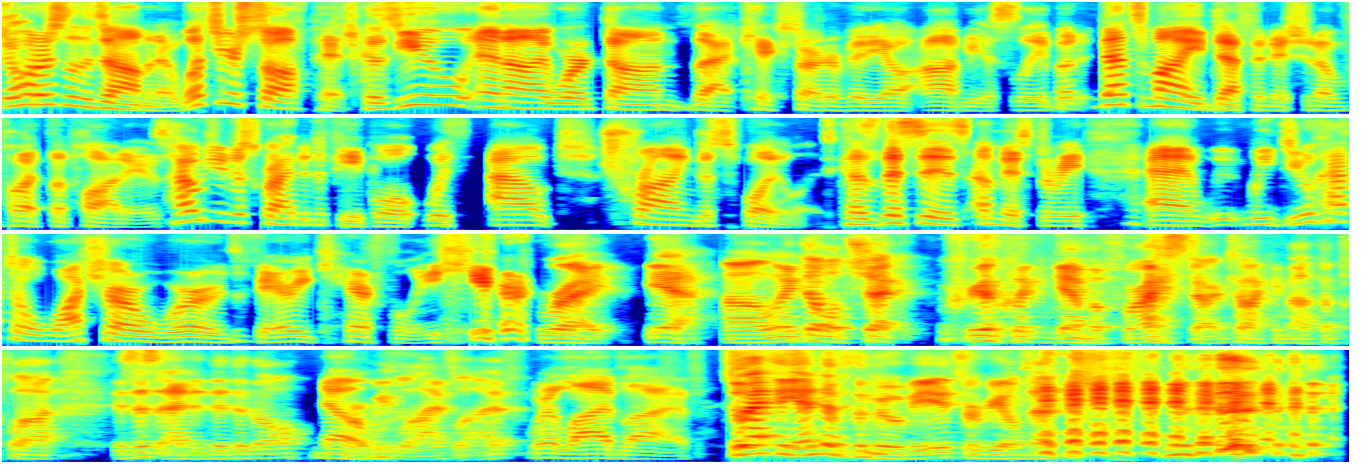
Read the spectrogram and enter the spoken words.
Daughters of the Domino, what's your soft pitch? Because you and I worked on that Kickstarter video, obviously, but that's my definition of what the plot is. How would you describe it to people without trying to spoil it? Because this is a mystery, and we, we do have to watch our words very carefully here. Right. Yeah. Uh, let me double check real quick again before I start talking about the plot. Is this edited at all? No. Or are we live live? We're live, live. So at the end of the movie, it's revealed that.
